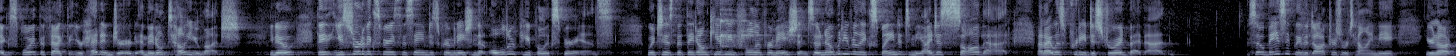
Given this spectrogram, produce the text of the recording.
exploit the fact that you're head injured and they don't tell you much. You know, they, you sort of experience the same discrimination that older people experience, which is that they don't give you full information. So nobody really explained it to me. I just saw that, and I was pretty destroyed by that. So basically, the doctors were telling me, "You're not."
